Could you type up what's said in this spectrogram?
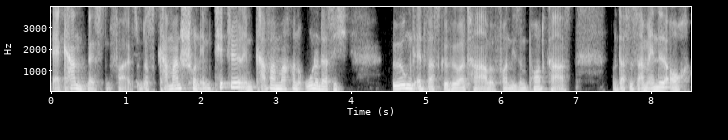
erkannt bestenfalls. Und das kann man schon im Titel, im Cover machen, ohne dass ich irgendetwas gehört habe von diesem Podcast. Und das ist am Ende auch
